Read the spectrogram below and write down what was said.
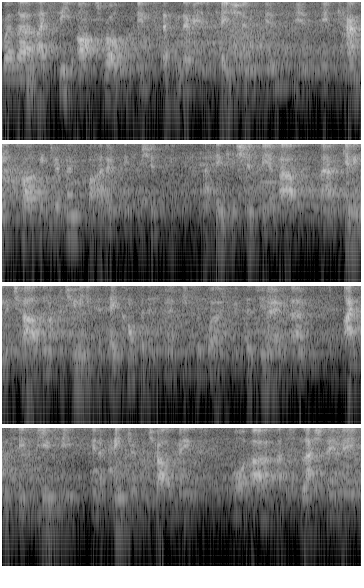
Well, uh, I see art's role in secondary education is, is it can be target driven, but I don't think it should be. I think it should be about um, giving the child an opportunity to take confidence in a piece of work because, you know, um, I can see the beauty in a paint drip a child makes or a, a splash they make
